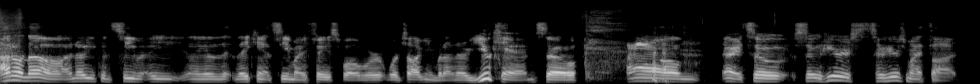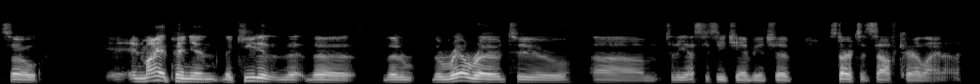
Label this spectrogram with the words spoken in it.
I don't know. I know you can see. I know they can't see my face while we're we're talking, but I know you can. So, um, all right. So so here's so here's my thought. So, in my opinion, the key to the the the the railroad to um, to the SEC championship starts at South Carolina.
